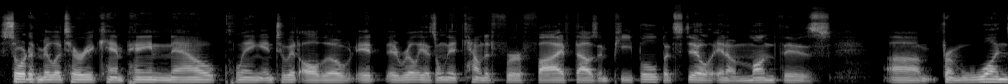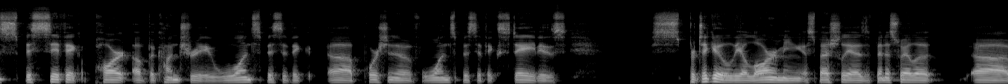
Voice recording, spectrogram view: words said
sort of military campaign now playing into it, although it, it really has only accounted for 5,000 people, but still in a month is um, from one specific part of the country, one specific uh, portion of one specific state is particularly alarming, especially as Venezuela uh,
